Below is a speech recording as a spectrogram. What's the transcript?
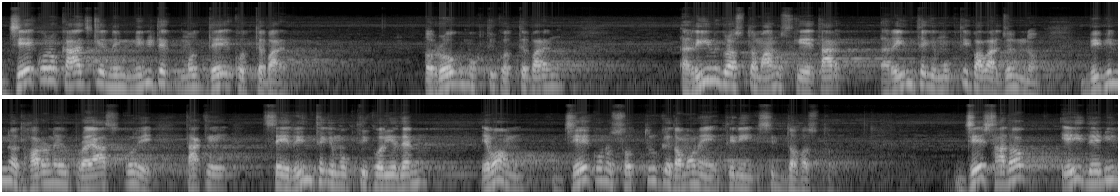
যে কোনো কাজকে মিনিটের মধ্যে করতে পারেন, রোগ মুক্তি করতে পারেন। ঋণগ্রস্ত মানুষকে তার ঋণ থেকে মুক্তি পাওয়ার জন্য বিভিন্ন ধরনের প্রয়াস করে তাকে সেই ঋণ থেকে মুক্তি করিয়ে দেন। এবং যে কোনো শত্রুকে দমনে তিনি সিদ্ধহস্ত। যে সাধক এই দেবীর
